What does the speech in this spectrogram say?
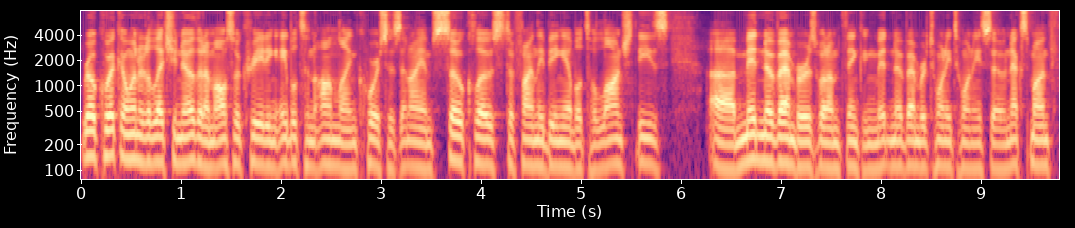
Real quick, I wanted to let you know that I'm also creating Ableton online courses, and I am so close to finally being able to launch these. Uh, Mid November is what I'm thinking, mid November 2020. So next month.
